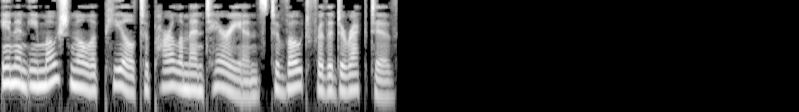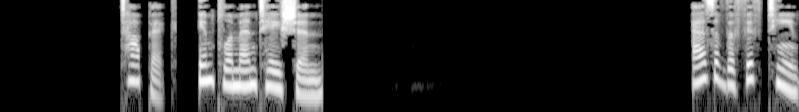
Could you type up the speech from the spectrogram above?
in an emotional appeal to parliamentarians to vote for the directive. Implementation As of 15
